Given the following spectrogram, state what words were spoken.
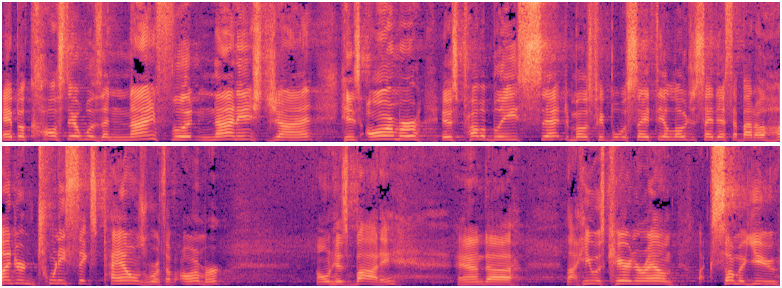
And because there was a nine foot, nine inch giant, his armor is probably set, most people will say, theologians say this, about 126 six pounds worth of armor on his body. And uh, like he was carrying around, like some of you,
